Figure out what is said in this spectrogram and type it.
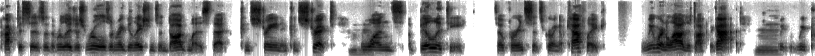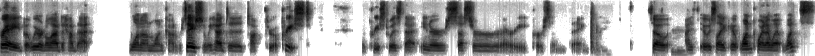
practices or the religious rules and regulations and dogmas that constrain and constrict mm-hmm. one's ability. So, for instance, growing up Catholic, we weren't allowed to talk to God. Mm. We, we prayed, but we weren't allowed to have that one on one conversation. We had to talk through a priest. The priest was that intercessory person thing. So mm. I, it was like at one point I went, "What's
